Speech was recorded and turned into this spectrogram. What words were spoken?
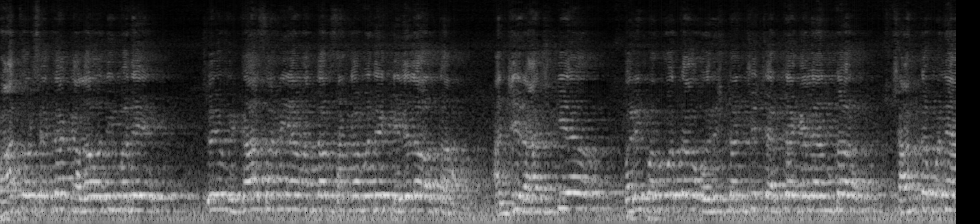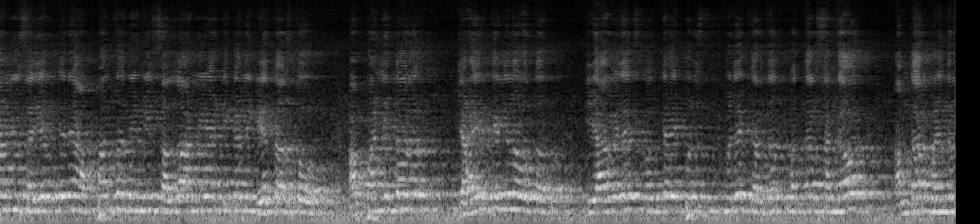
पाच वर्षाच्या कालावधीमध्ये जो विकास आम्ही या मतदारसंघामध्ये केलेला होता आणि जी राजकीय परिपक्वता वरिष्ठांची चर्चा केल्यानंतर शांतपणे आम्ही संयमतेने आप्पांचा नेहमी सल्ला आम्ही या ठिकाणी घेत असतो. आप्पांनी तर जाहीर केलेलं होतं की यावेळेस कोणत्याही परिस्थितीमध्ये कर्जत मतदारसंघावर आमदार महेंद्र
